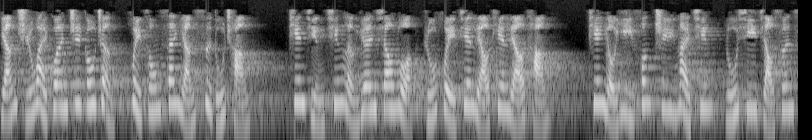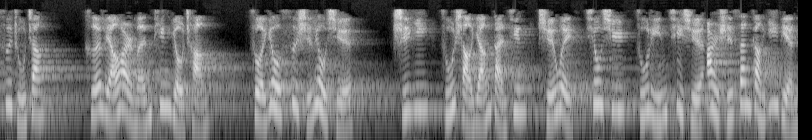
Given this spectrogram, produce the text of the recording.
阳池外关支沟正会宗三阳四毒长，天井清冷渊消落如会兼疗天疗堂，天有一风之欲脉清如溪角孙丝竹张，和疗耳门听有长，左右四十六穴。十一足少阳胆经穴位丘虚足临气穴二十三杠一点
